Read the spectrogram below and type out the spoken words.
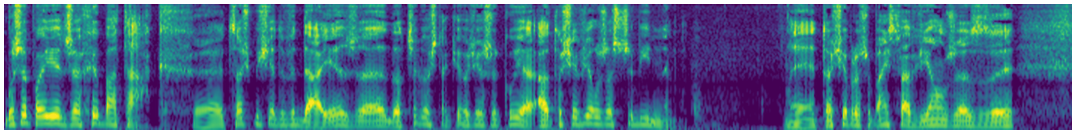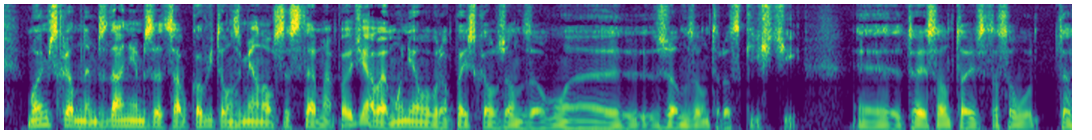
Muszę powiedzieć, że chyba tak. E, coś mi się wydaje, że do czegoś takiego się szykuje, ale to się wiąże z czym innym. To się, proszę Państwa, wiąże z moim skromnym zdaniem ze całkowitą zmianą systemu. Ja powiedziałem, Unią Europejską rządzą, rządzą troskiści. E, to, jest, to, jest, to są, to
